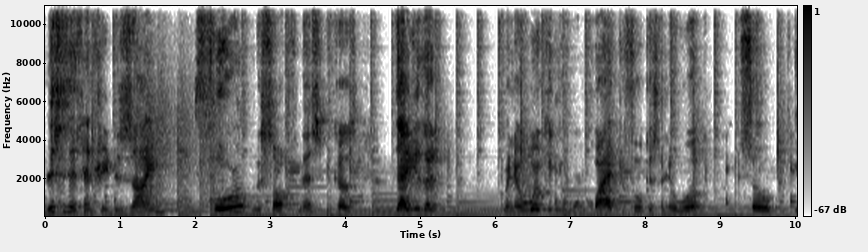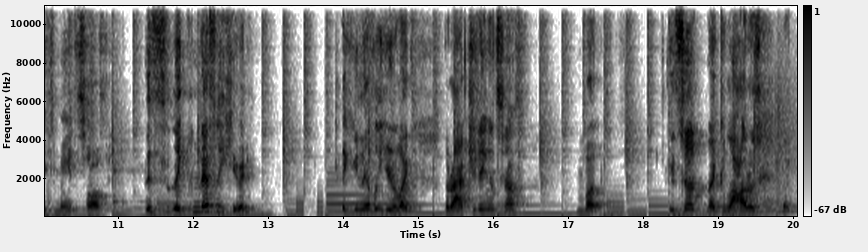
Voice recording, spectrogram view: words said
this is essentially designed for the softness because the idea that when you're working, you want quiet to focus on your work so it's made soft. This like you can definitely hear it. Like you can definitely hear like the ratcheting and stuff, but it's not like loud as like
